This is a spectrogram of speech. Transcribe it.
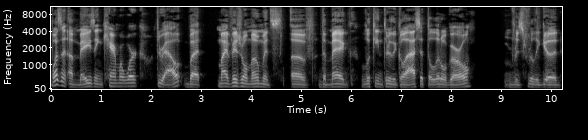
wasn't amazing camera work throughout, but my visual moments of the Meg looking through the glass at the little girl was really good.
